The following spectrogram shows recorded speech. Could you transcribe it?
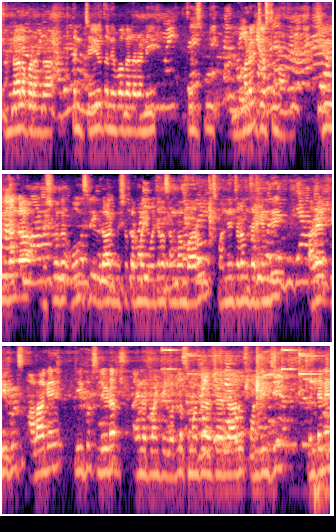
సంఘాల పరంగా అతని చేయూతనివ్వగలరని తెలుసు మనవి చేస్తున్నాము ఈ విధంగా విశ్వ ఓం శ్రీ విరాట్ విశ్వకర్మ యువజన సంఘం వారు స్పందించడం జరిగింది. అరే పీపుల్స్ అలాగే పీపుల్స్ లీడర్స్ అయినటువంటి వడ్ల సుమంత్రాచార్య గారు స్పందించి వెంటనే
